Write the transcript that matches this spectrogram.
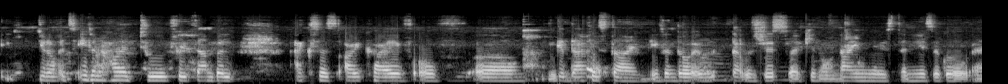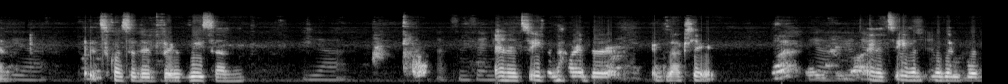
You know, it's even hard to, for example, access archive of um, Gaddafi's time, even though it, that was just like, you know, nine years, ten years ago, and yeah. it's considered very recent. Yeah, that's insane. And it's even harder, exactly and it's even moving with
